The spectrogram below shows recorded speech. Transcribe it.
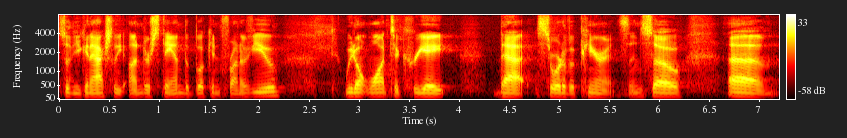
so that you can actually understand the book in front of you. We don't want to create that sort of appearance. And so um,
